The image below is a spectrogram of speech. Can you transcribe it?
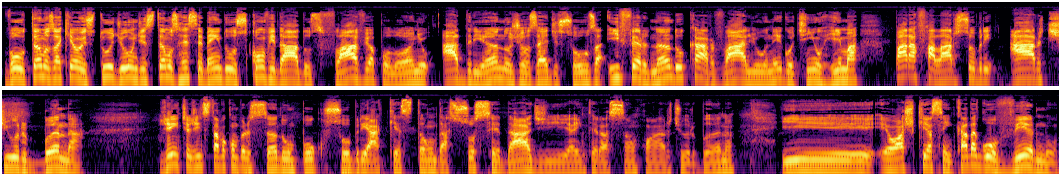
Voltamos aqui ao estúdio onde estamos recebendo os convidados Flávio Apolônio, Adriano José de Souza e Fernando Carvalho, o Negotinho Rima, para falar sobre arte urbana. Gente, a gente estava conversando um pouco sobre a questão da sociedade e a interação com a arte urbana. E eu acho que assim, cada governo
